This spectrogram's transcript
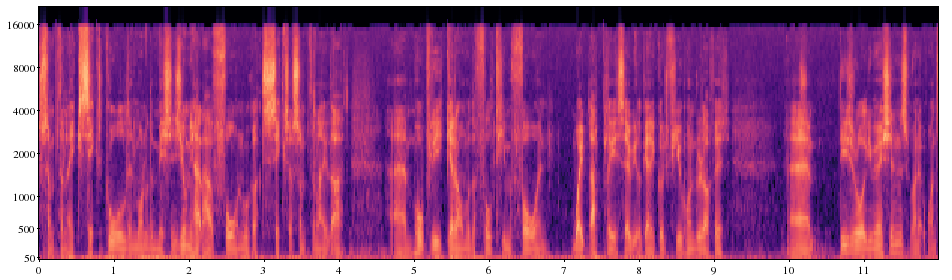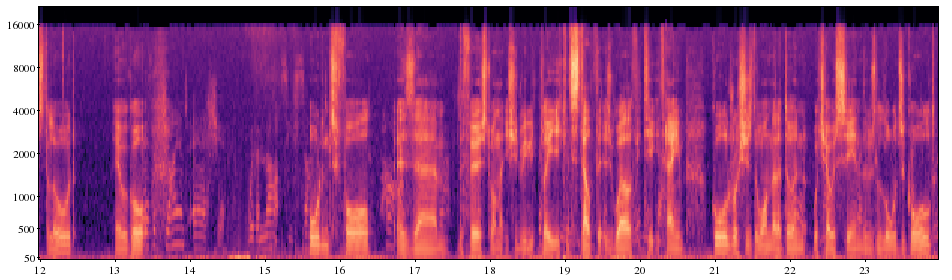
something like six gold in one of the missions. You only had to have four, and we got six or something like that. Um, hopefully, get on with a full team of four and wipe that place out. You'll get a good few hundred off it. Um, these are all your missions when it wants to load. Here we go. Odin's Fall is um, the first one that you should really play. You can stealth it as well if you take your time. Gold Rush is the one that I done, which I was saying there was loads of gold.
